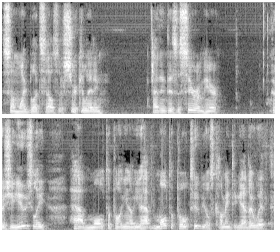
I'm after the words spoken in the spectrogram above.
some white blood cells that are circulating. I think there's a serum here because you usually have multiple, you know, you have multiple tubules coming together with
